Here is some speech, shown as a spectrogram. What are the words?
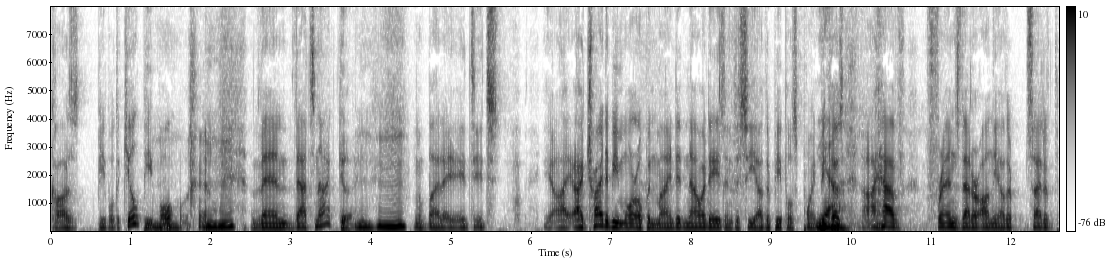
cause people to kill people, Mm-hmm. then that's not good. But it's it's. Yeah, I, I try to be more open minded nowadays and to see other people's point Yeah. because I have friends that are on the other side of the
